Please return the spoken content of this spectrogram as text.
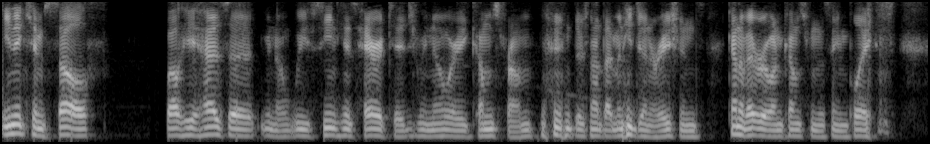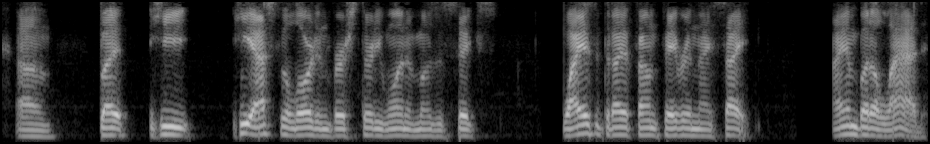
Enoch himself, well, he has a you know we've seen his heritage, we know where he comes from. There's not that many generations. Kind of everyone comes from the same place, um, but he he asked the Lord in verse 31 of Moses 6 why is it that I have found favor in thy sight? I am but a lad.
